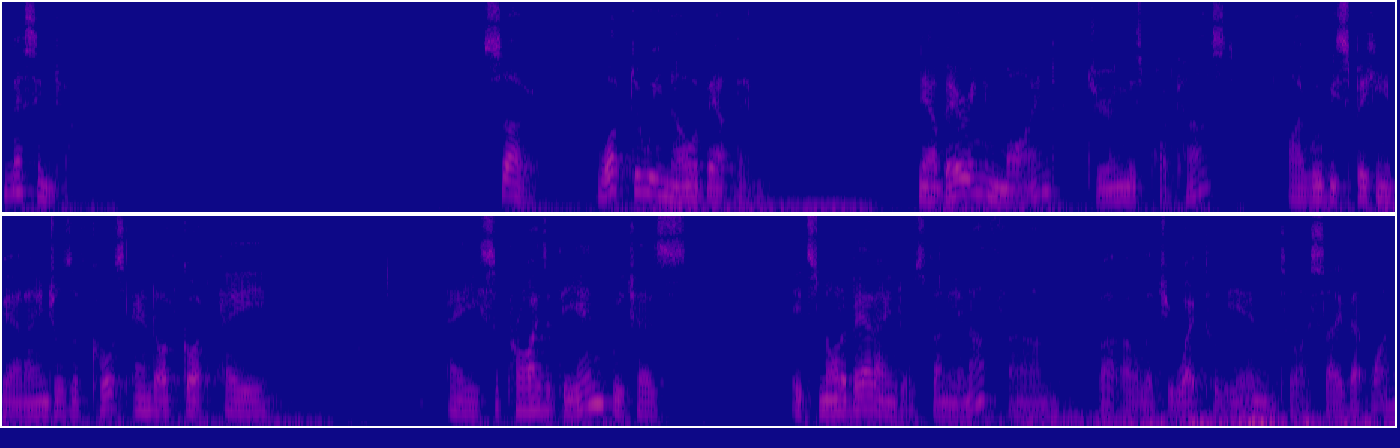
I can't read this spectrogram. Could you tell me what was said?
messenger. So, what do we know about them? Now, bearing in mind during this podcast, I will be speaking about angels, of course, and I've got a a surprise at the end, which has it's not about angels, funny enough, um, but I'll let you wait till the end till I say that one.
